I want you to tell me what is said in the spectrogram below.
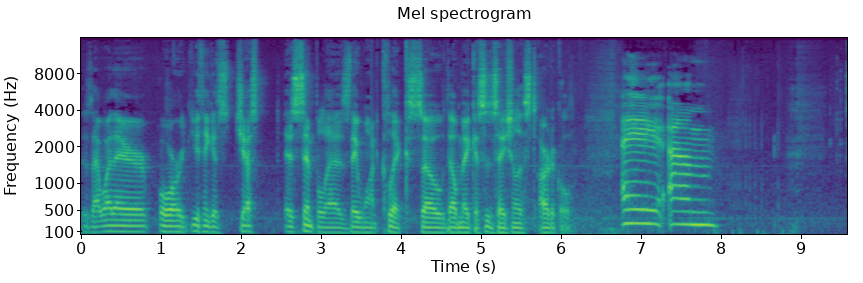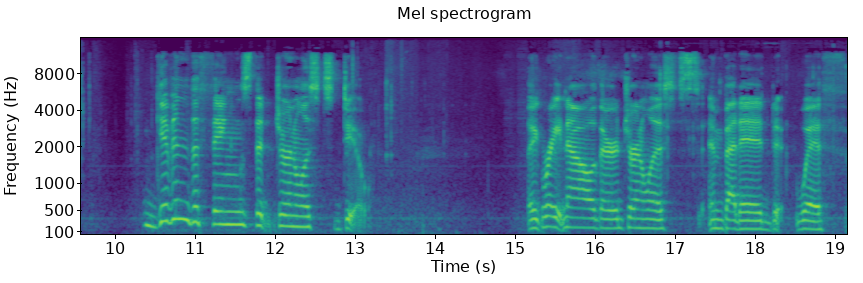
Is that why they're, or do you think it's just as simple as they want clicks, so they'll make a sensationalist article? I um given the things that journalists do. Like right now there are journalists embedded with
